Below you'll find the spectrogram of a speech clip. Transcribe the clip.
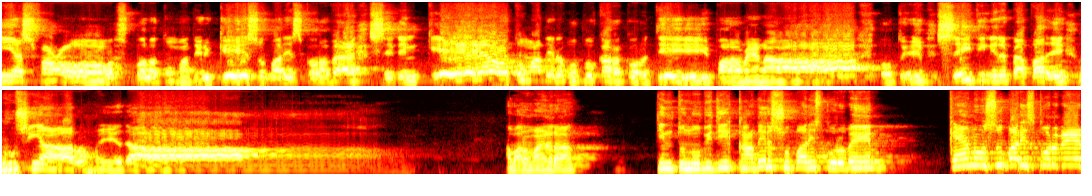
ইয়াশফাউ বলো তোমাদের কে সুপারিশ করবে? সেদিন কেউ তোমাদের উপকার করতে পারবে না। অতএব সেই দিনের ব্যাপারে হুঁশিয়ার হয়ে যা আমার মায়েরা, কিন্তু নবীজি কাদের সুপারিশ করবেন? কেন সুপারিশ করবেন?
